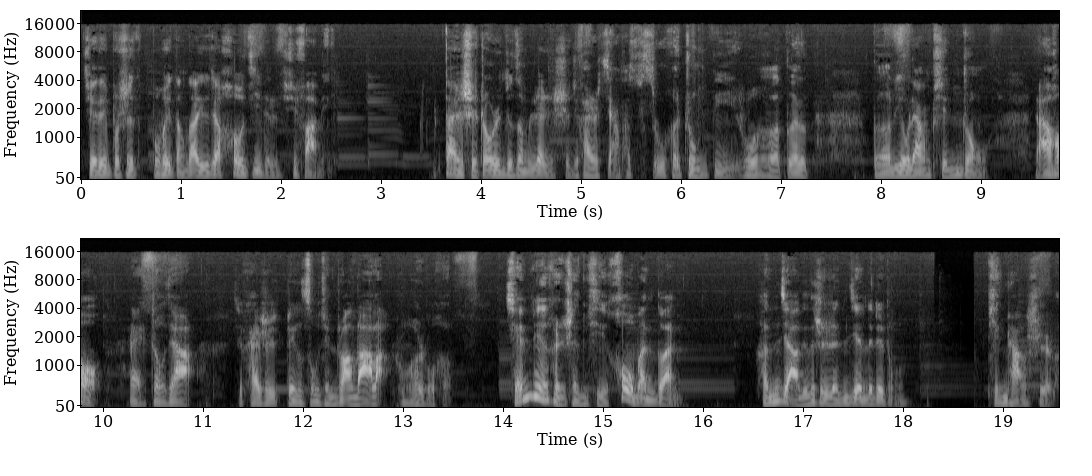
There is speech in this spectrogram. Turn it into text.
绝对不是不会等到一个叫后继的人去发明，但是周人就这么认识，就开始讲他如何种地，如何得得优良品种，然后哎，周家就开始这个族群壮大了，如何如何。前篇很神奇，后半段很讲究的是人间的这种平常事了。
